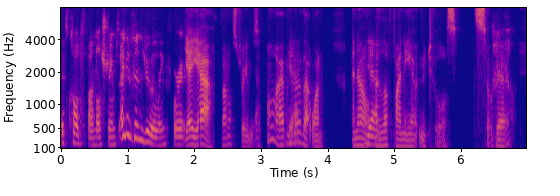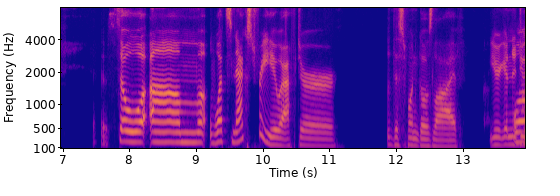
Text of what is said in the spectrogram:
It's called Funnel Streams. I can send you a link for it. Yeah, yeah. Funnel streams. Yeah. Oh, I haven't Yeah. heard of that one. I know. I love finding out new tools. It's so good. So, um, what's next for you after this one goes live? You're gonna do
